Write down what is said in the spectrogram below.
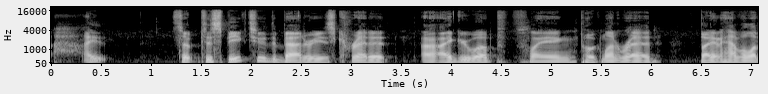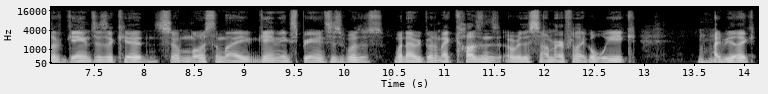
I so to speak to the battery's credit, uh, I grew up playing Pokemon Red, but I didn't have a lot of games as a kid. So most of my gaming experiences was when I would go to my cousins over the summer for like a week. Mm-hmm. I'd be like,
